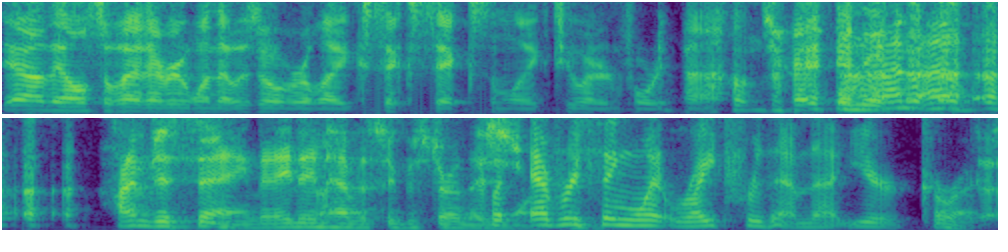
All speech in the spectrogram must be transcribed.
Yeah, they also had everyone that was over like six six and like two hundred and forty pounds, right? And they- I'm- I'm- I'm just saying they didn't have a superstar. They But won. everything went right for them that year. correct. Yeah.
